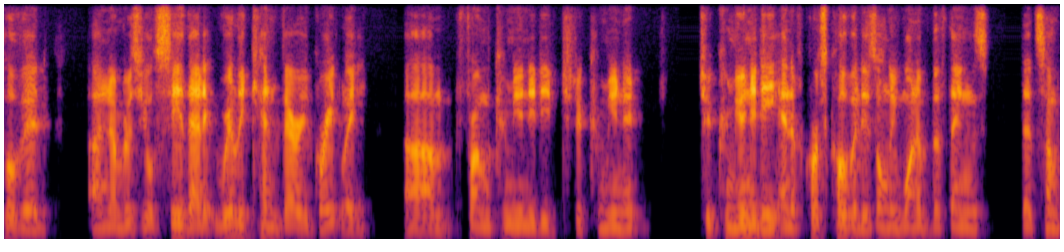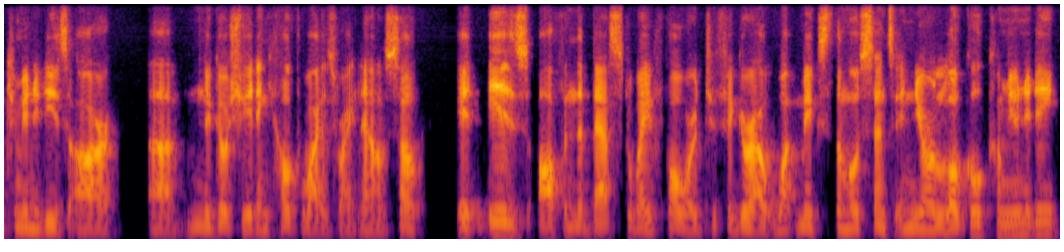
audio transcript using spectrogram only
COVID uh, numbers, you'll see that it really can vary greatly um, from community to community to community. And of course, COVID is only one of the things that some communities are uh, negotiating health-wise right now. So it is often the best way forward to figure out what makes the most sense in your local community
